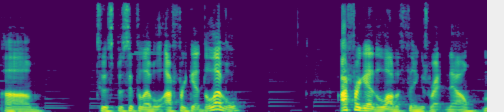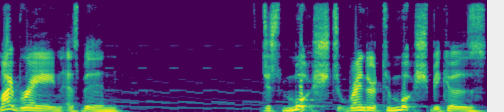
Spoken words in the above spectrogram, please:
um, to a specific level. I forget the level. I forget a lot of things right now. My brain has been just mushed, rendered to mush, because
